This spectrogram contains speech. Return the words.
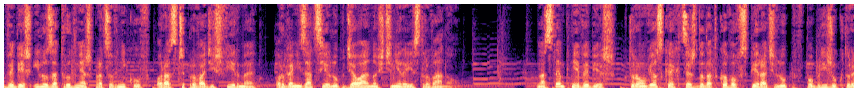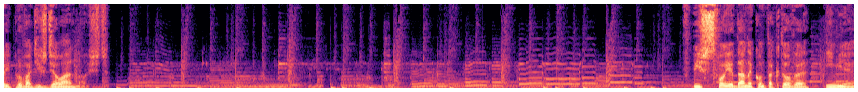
Wybierz ilu zatrudniasz pracowników oraz czy prowadzisz firmę, organizację lub działalność nierejestrowaną. Następnie wybierz, którą wioskę chcesz dodatkowo wspierać lub w pobliżu której prowadzisz działalność. Wpisz swoje dane kontaktowe, imię,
